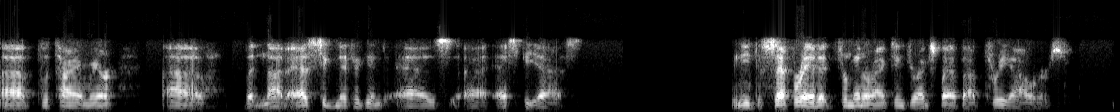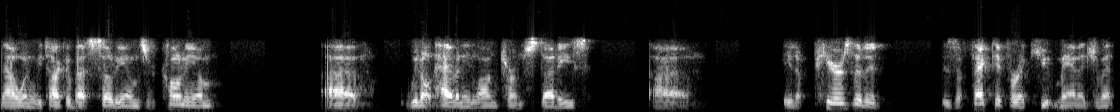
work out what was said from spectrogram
uh, uh, but not as significant as uh, SPS. We need to separate it from interacting drugs by about three hours. Now, when we talk about sodium zirconium, uh, we don't have any long-term studies. Uh, it appears that it is effective for acute management,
